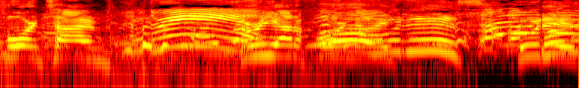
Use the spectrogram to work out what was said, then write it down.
four times, Three! three out of four nights. Who it is? Who it is?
